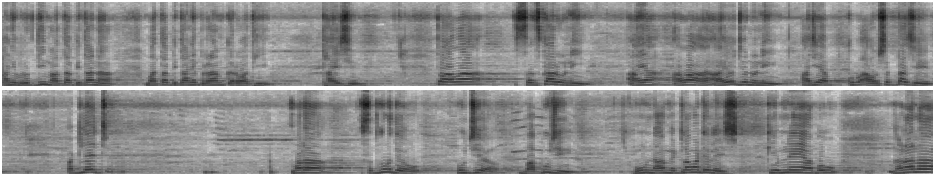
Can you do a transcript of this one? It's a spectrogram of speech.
આની વૃદ્ધિ માતા પિતાના માતા પિતાને પ્રણામ કરવાથી. થાય છે. તો આવા સંસ્કારોની, આયા, આવા આયોજનોની આજે ખૂબ આવશ્યકતા છે. એટલે જ મારા સદગુરુદેવ પૂજ્ય બાપુજી, હું નામ એટલા માટે લઈશ કે એમને આ બહુ ઘણાના,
